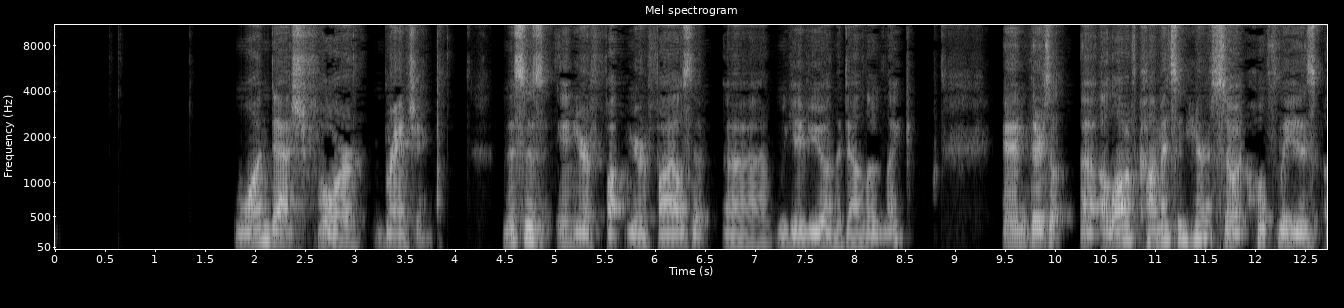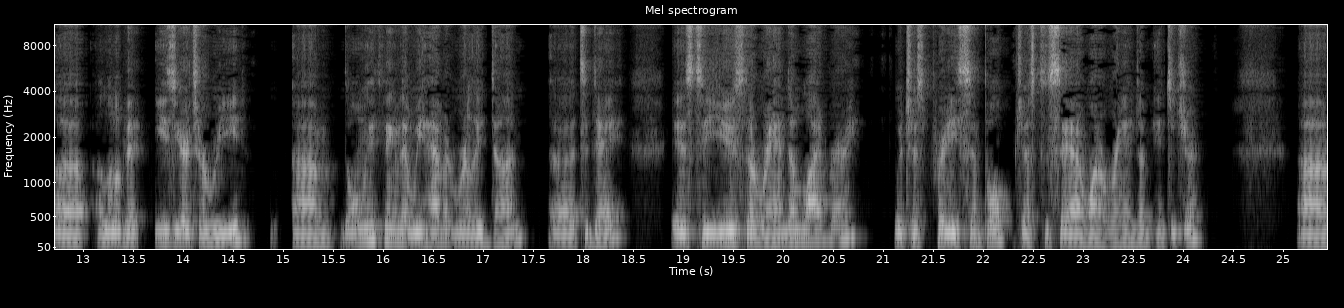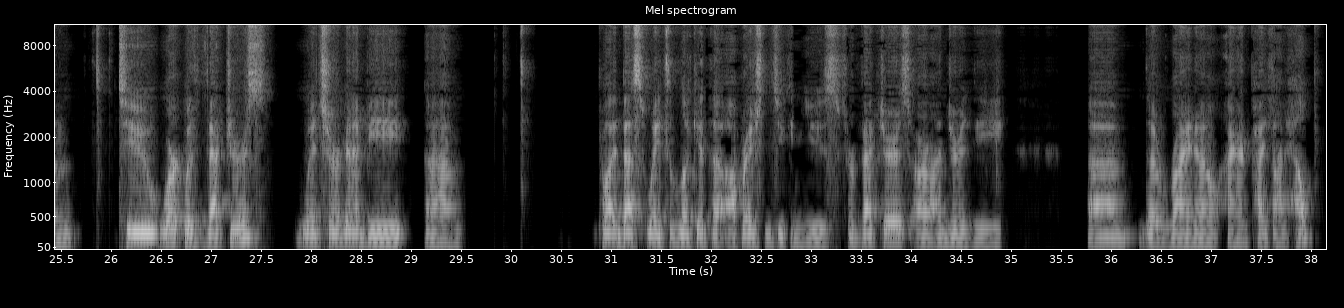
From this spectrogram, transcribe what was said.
1-4 branching. This is in your, your files that uh, we gave you on the download link. And there's a, a lot of comments in here, so it hopefully is a, a little bit easier to read. Um, the only thing that we haven't really done uh, today is to use the random library, which is pretty simple, just to say I want a random integer. Um, to work with vectors, which are going to be um, probably best way to look at the operations you can use for vectors are under the um, the Rhino Iron Python help,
